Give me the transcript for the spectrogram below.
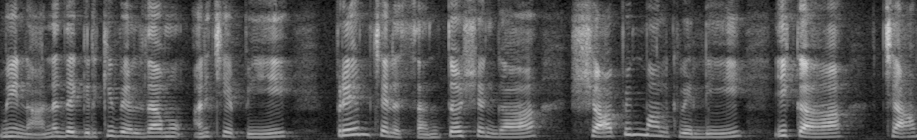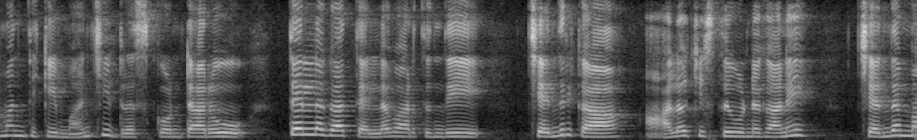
మీ నాన్న దగ్గరికి వెళ్దాము అని చెప్పి ప్రేమ్ చాలా సంతోషంగా షాపింగ్ మాల్కి వెళ్ళి ఇక చామంతికి మంచి డ్రెస్ కొంటారు. తెల్లగా తెల్లవారుతుంది. చంద్రిక ఆలోచిస్తూ ఉండగానే చందమ్మ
